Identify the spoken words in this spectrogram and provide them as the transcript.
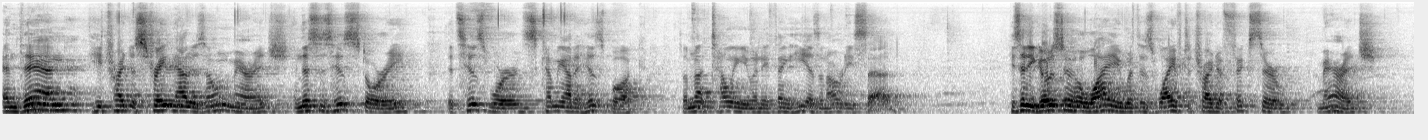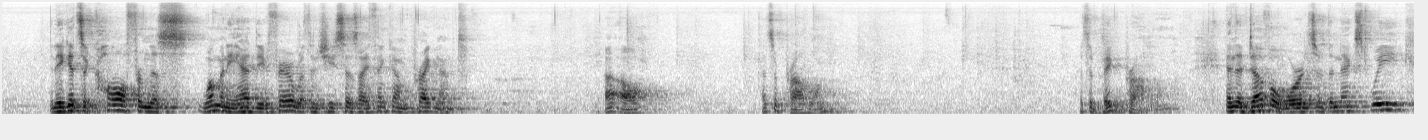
And then he tried to straighten out his own marriage. And this is his story, it's his words coming out of his book. So I'm not telling you anything he hasn't already said. He said he goes to Hawaii with his wife to try to fix their marriage. And he gets a call from this woman he had the affair with, and she says, I think I'm pregnant. Uh oh. That's a problem. That's a big problem. And the Dove Awards are the next week.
